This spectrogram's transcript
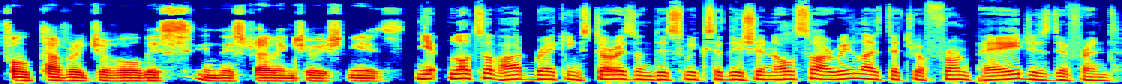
full coverage of all this in the Australian Jewish news. Yep, lots of heartbreaking stories on this week's edition. Also, I realized that your front page is different.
